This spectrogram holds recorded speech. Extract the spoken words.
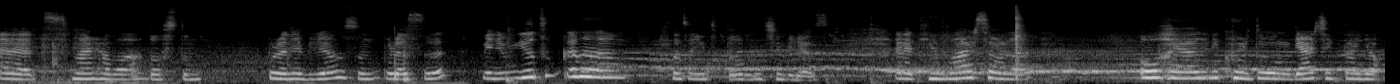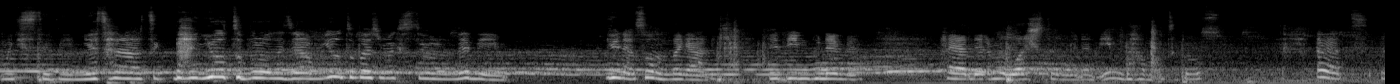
Evet, merhaba dostum. Bura ne biliyor musun? Burası benim YouTube kanalım. Zaten YouTube'da olduğum için biliyorsun. Evet, yıllar sonra o hayalini kurduğum, gerçekten yapmak istediğim, yeter artık ben YouTuber olacağım, YouTube açmak istiyorum dediğim güne sonunda geldik. Dediğim güne mi? Hayallerime ulaştığım güne diyeyim daha mantıklı olsun. Evet, e,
